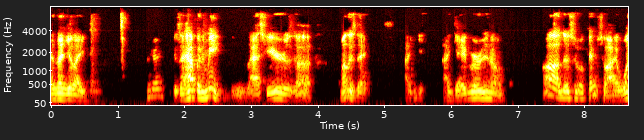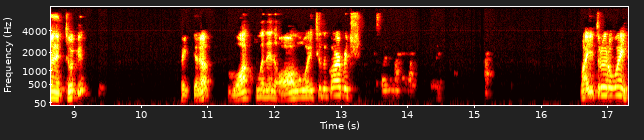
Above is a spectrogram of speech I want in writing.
and then you're like okay because it happened to me last year's uh mother's day I, I gave her, you know, oh, this is okay. So I went and took it, picked it up, walked with it all the way to the garbage. Why you threw it away?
